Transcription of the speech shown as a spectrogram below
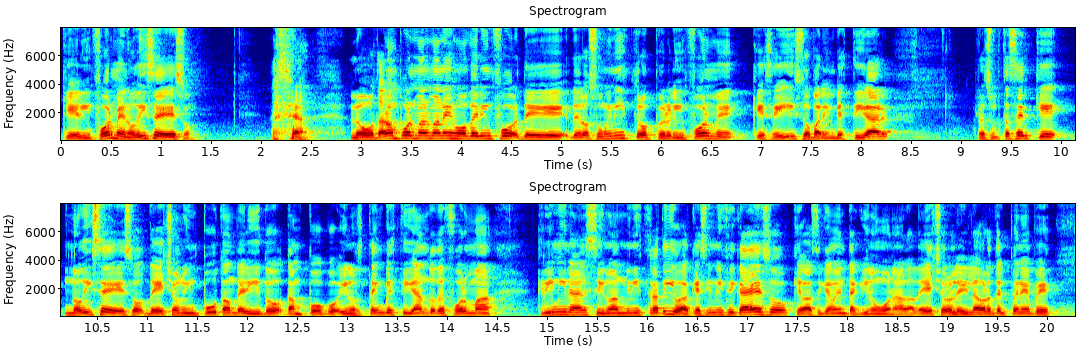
Que el informe no dice eso. O sea, lo votaron por mal manejo del de, de los suministros, pero el informe que se hizo para investigar resulta ser que no dice eso. De hecho, no imputa un delito tampoco y no está investigando de forma criminal, sino administrativa. ¿Qué significa eso? Que básicamente aquí no hubo nada. De hecho, los legisladores del PNP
